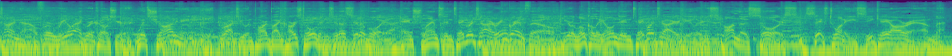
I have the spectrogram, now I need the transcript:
Time now for Real Agriculture with Shaun Haney. Brought to you in part by Karst Holdings in Assiniboia and Schlamps Integra Tire in Grenfell. Your locally owned Integra Tire dealers on the source 620 CKRM.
